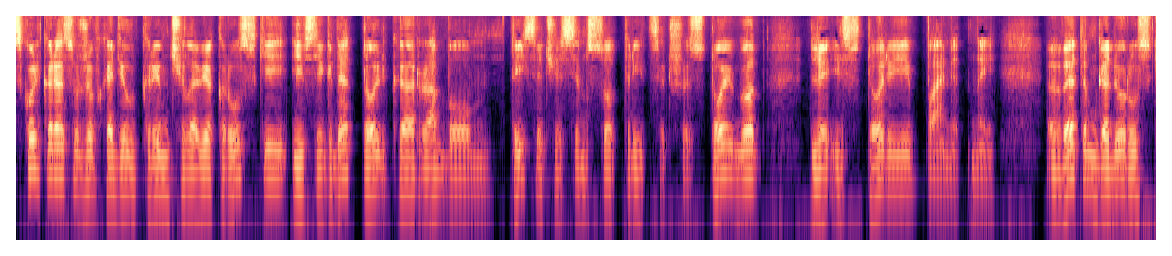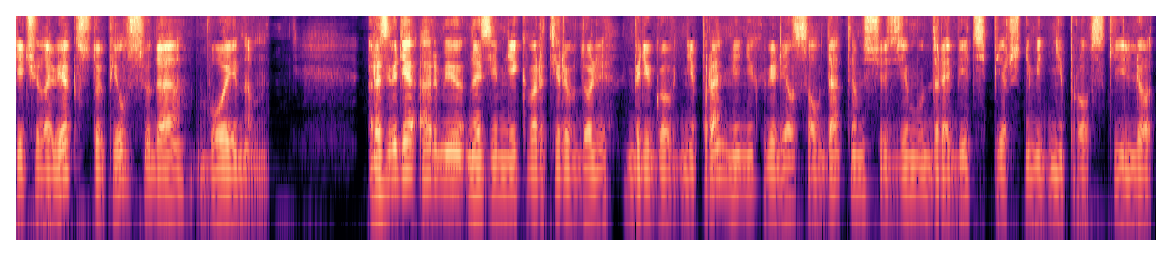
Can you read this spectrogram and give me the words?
Сколько раз уже входил в Крым человек русский и всегда только рабом. 1736 год для истории памятный. В этом году русский человек вступил сюда воином. Разведя армию на зимние квартиры вдоль берегов Днепра, Миних велел солдатам всю зиму дробить першнями днепровский лед,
